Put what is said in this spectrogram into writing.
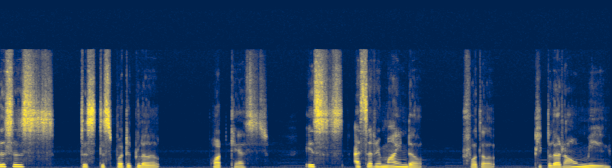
this is this this particular podcast is as a reminder for the people around me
